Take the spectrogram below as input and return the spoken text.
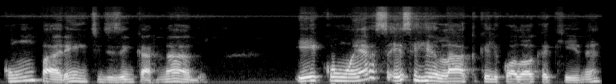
com um parente desencarnado e com essa, esse relato que ele coloca aqui, né?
